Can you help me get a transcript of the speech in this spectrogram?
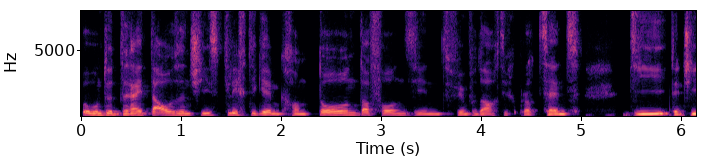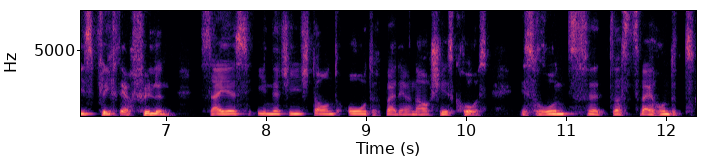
unter 3000 Schießpflichtige im Kanton. Davon sind 85 Prozent, die den Schießpflicht erfüllen, sei es in der Schießstand oder bei der Nachschießkurs. Es ist rund etwas 200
